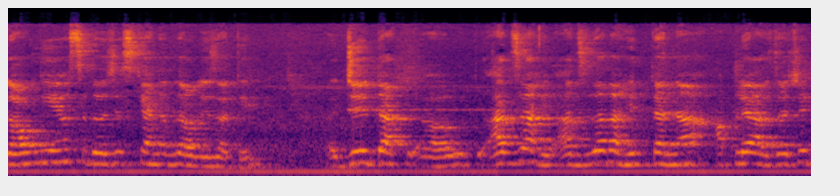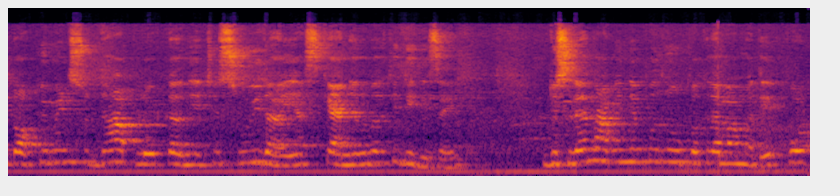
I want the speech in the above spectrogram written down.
गावनिहाय सदरचे स्कॅनर लावले जातील. जे दाख अर्ज आहे अर्जदार आहेत त्यांना आपल्या अर्जाचे डॉक्युमेंट सुद्धा अपलोड करण्याची सुविधा या स्कॅनरवरती दिली जाईल. दुसऱ्या नाविन्यपूर्ण उपक्रमामध्ये पोट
